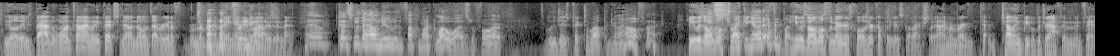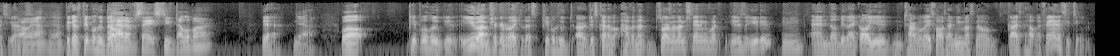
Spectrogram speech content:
you know, he was bad the one time when he pitched. Now no one's ever going to remember him being anything much. other than that. well, because who the hell knew who the fuck Mark Lowe was before the Blue Jays picked him up? And you're like, oh fuck, He was he's almost striking out everybody. he was almost the Mariners closer a couple of years ago. Actually, I remember t- telling people to draft him in fantasy drafts. Oh yeah, yeah. because people who don't, had him say Steve Delabar. yeah, Yeah, Well, people who you, you, I'm sure can relate to this. People who are just kind of have an sort of an understanding of what it is that you do, mm-hmm. and they'll be like, "Oh, you talk about baseball all the time. You must know guys to help my fantasy team."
